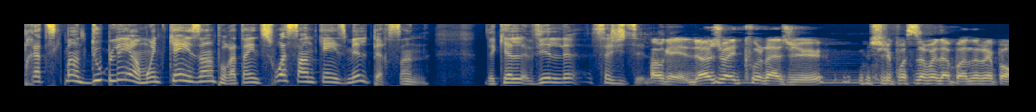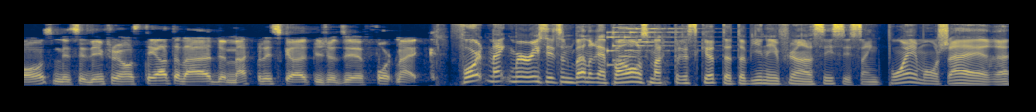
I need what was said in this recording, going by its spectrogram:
pratiquement doubler en moins de 15 ans pour atteindre 75 000 personnes. De quelle ville s'agit-il? Ok, là je vais être courageux. Je sais pas si ça va être la bonne réponse, mais c'est l'influence théâtrale de Mark Prescott, puis je vais dire Fort Mac. Fort McMurray, c'est une bonne réponse. Marc Prescott t'a bien influencé. C'est 5 points, mon cher.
